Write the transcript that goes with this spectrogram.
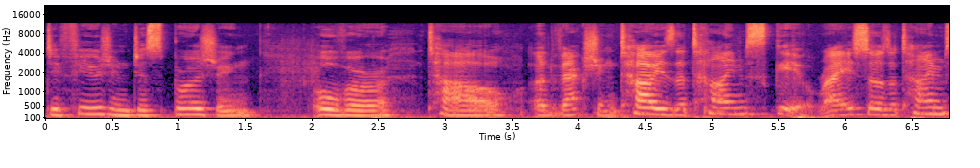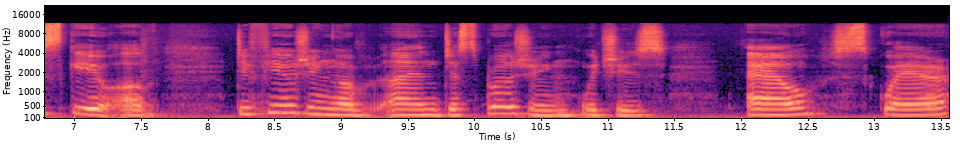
diffusion dispersion over tau advection. Tau is the time scale, right? So the time scale of diffusion of and dispersion, which is L square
